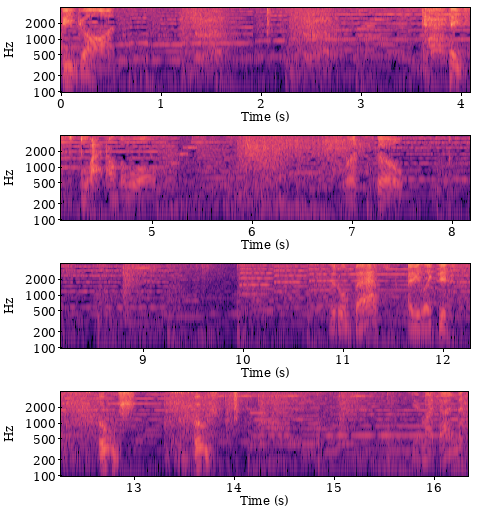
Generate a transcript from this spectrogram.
Be gone. they splat on the wall. Let's go. Little bats, how do you like this? Boosh! Boosh! Hear my diamond?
